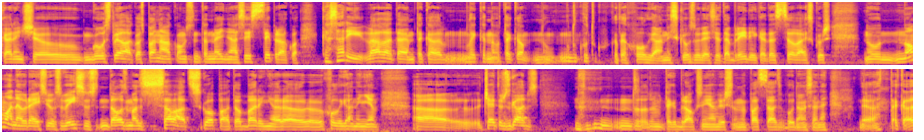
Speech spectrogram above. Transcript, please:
kariņš gūst lielākos panākumus un tad mēģinās izst stiprāko. Kas arī vēlētājiem kā, lika, nu, tā kā, nu, nu kā huligāniski uzvedies, ja tā brīdī, kad tas cilvēks, kurš nu, nomanevrējis jūs visus daudz maz savācis kopā to bariņu ar, ar huligāniņiem, četrus gadus. Tagad brauksim viņam virsū, nu pats tāds būdams. Jā, tā kā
